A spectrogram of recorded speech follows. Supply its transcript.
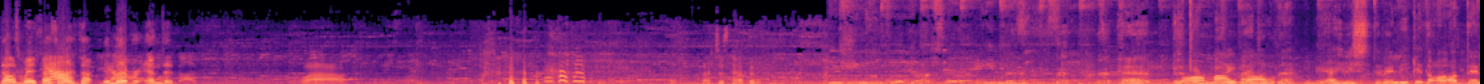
that was way faster than I thought. It Ja. never ended. Oh. Wow. that just happened. Oh ikke Oh my lur meg på God. det. Jeg visste vel ikke da at den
